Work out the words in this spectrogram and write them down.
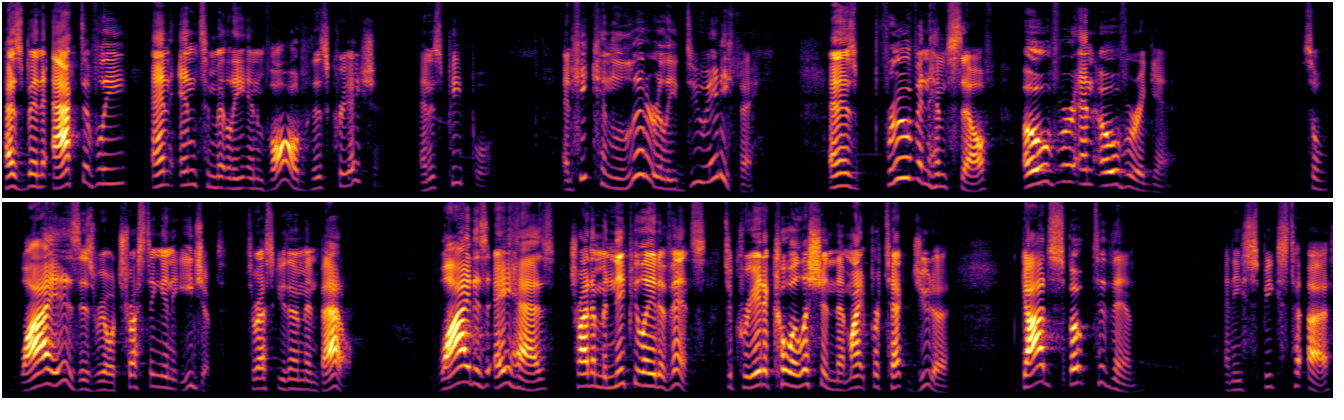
has been actively and intimately involved with His creation and His people. And He can literally do anything and has proven Himself over and over again. So, why is Israel trusting in Egypt to rescue them in battle? Why does Ahaz try to manipulate events to create a coalition that might protect Judah? God spoke to them, and he speaks to us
